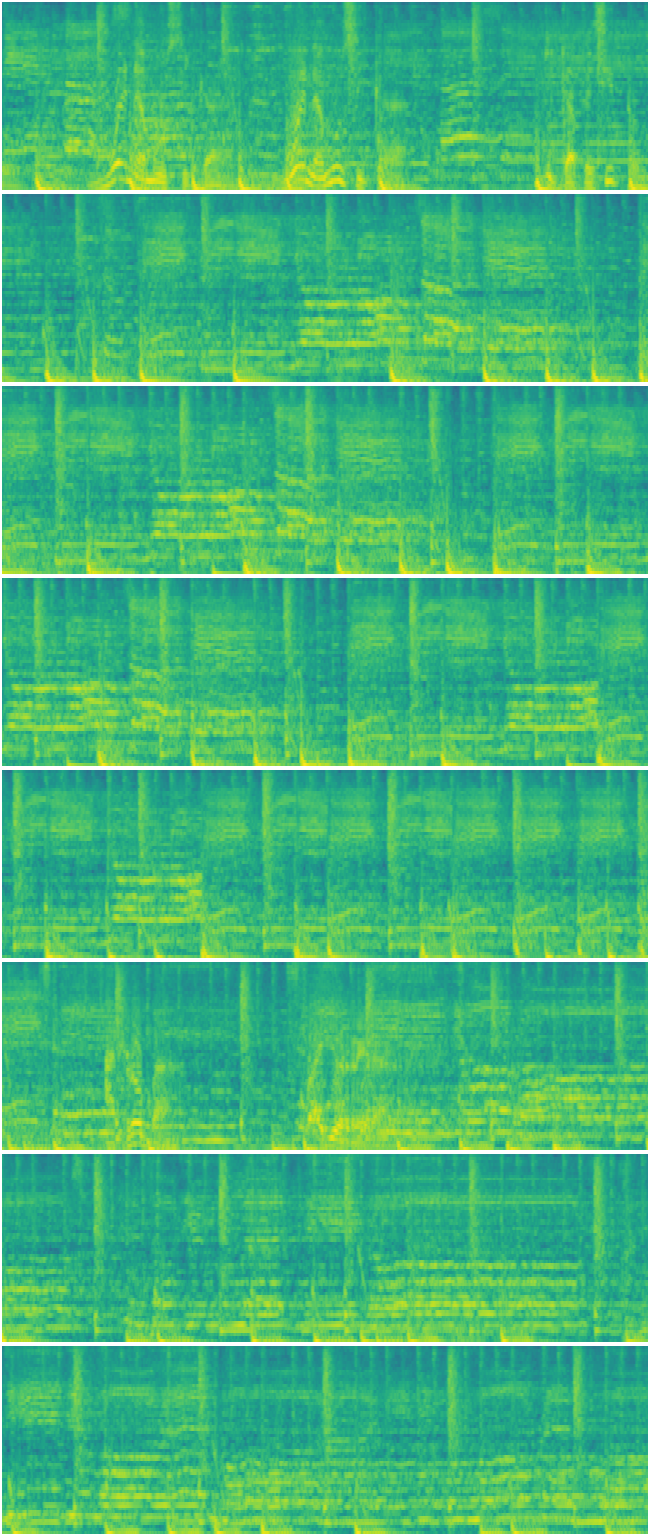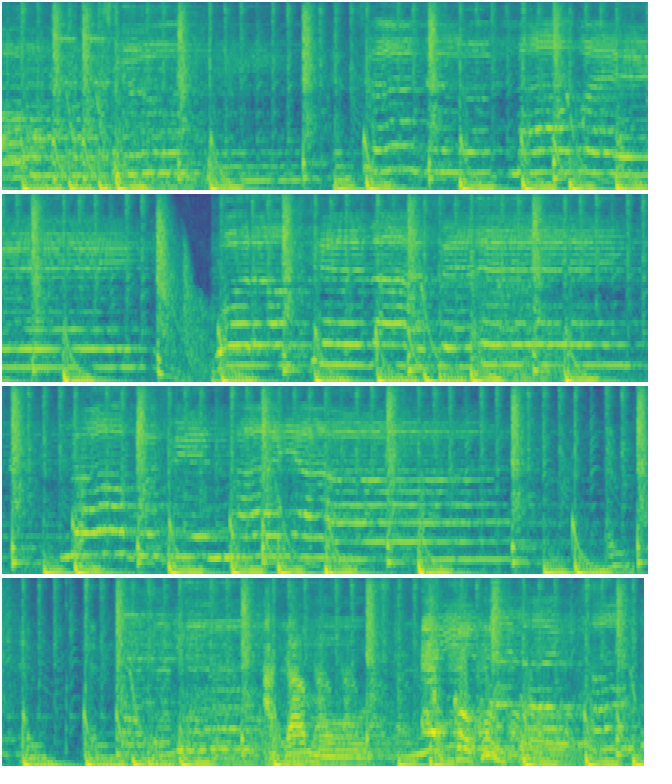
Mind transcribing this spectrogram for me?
buena música, buena música y cafecito. Arroba. presentamos El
